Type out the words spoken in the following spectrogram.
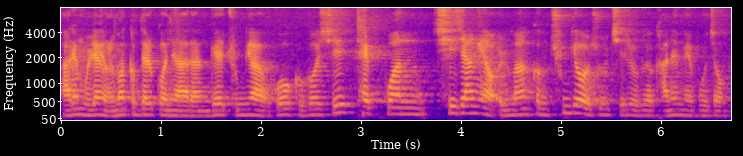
발행 물량이 얼만큼 될 거냐라는 게 중요하고 그것이 채권 시장에 얼만큼 충격을 줄지를 우리가 가늠해 보죠.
